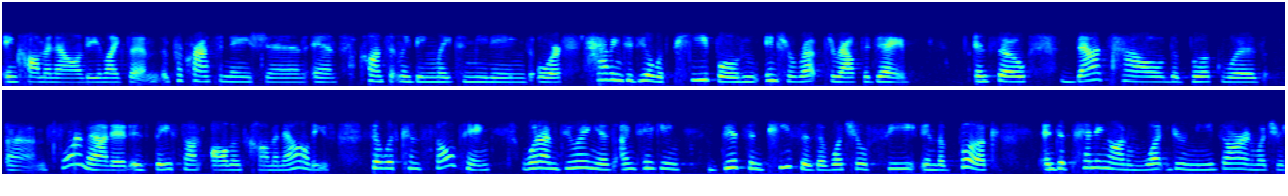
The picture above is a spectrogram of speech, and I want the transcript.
in commonality, like the, the procrastination and constantly being late to meetings or having to deal with people who interrupt throughout the day. And so that's how the book was um, formatted is based on all those commonalities. So with consulting, what I'm doing is I'm taking bits and pieces of what you'll see in the book, and depending on what your needs are and what your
